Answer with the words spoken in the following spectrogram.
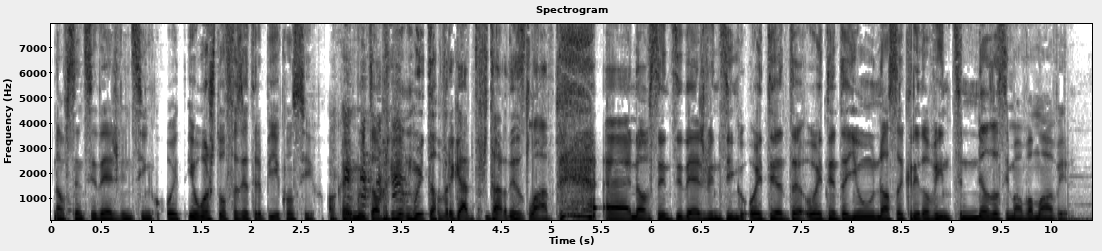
910, 25, 8. Eu hoje estou a fazer terapia consigo, ok? Muito, obrigado, muito obrigado por estar desse lado. Ah, 910, 25, 80, 81, nossa querida ouvinte, Neuza Simão, vamos lá ouvir.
